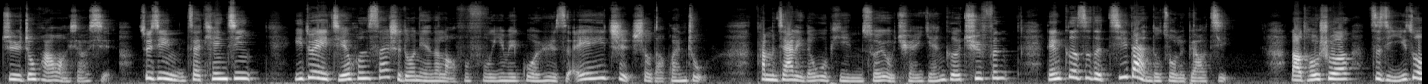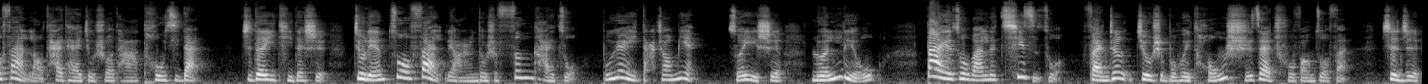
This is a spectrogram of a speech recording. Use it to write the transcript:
据中华网消息，最近在天津，一对结婚三十多年的老夫妇因为过日子 AA 制受到关注。他们家里的物品所有权严格区分，连各自的鸡蛋都做了标记。老头说自己一做饭，老太太就说他偷鸡蛋。值得一提的是，就连做饭，两人都是分开做，不愿意打照面，所以是轮流。大爷做完了，妻子做。反正就是不会同时在厨房做饭，甚至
